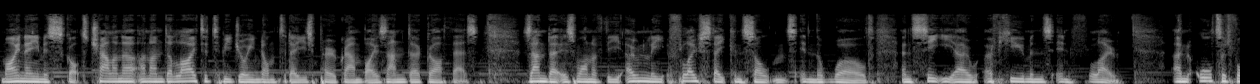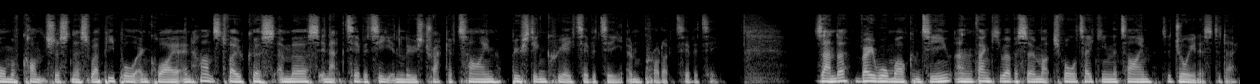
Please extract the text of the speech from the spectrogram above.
My name is Scott Challoner and I'm delighted to be joined on today's programme by Zander Garcez. Zander is one of the only flow state consultants in the world and CEO of Humans in Flow an altered form of consciousness where people acquire enhanced focus, immerse in activity and lose track of time, boosting creativity and productivity. Zander, very warm welcome to you and thank you ever so much for taking the time to join us today.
